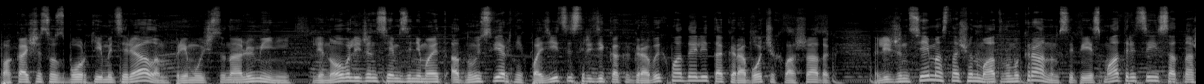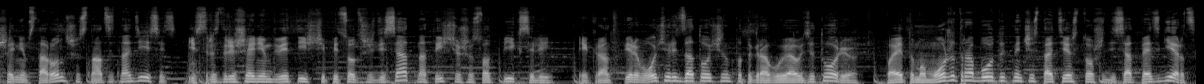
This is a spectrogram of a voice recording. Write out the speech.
По качеству сборки и материалам, преимущественно алюминий, Lenovo Legion 7 занимает одну из верхних позиций среди как игровых моделей, так и рабочих лошадок. Legion 7 оснащен матовым экраном с IPS-матрицей с отношением сторон 16 на 10 и с разрешением 2560 на 1600 пикселей. Экран в первую очередь заточен под игровую аудиторию, поэтому может работать на частоте 165 Гц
